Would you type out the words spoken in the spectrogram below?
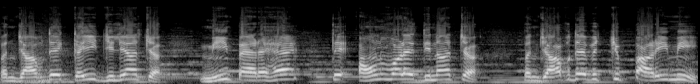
ਪੰਜਾਬ ਦੇ ਕਈ ਜ਼ਿਲ੍ਹਿਆਂ 'ਚ ਮੀਂਹ ਪੈ ਰਿਹਾ ਹੈ ਤੇ ਆਉਣ ਵਾਲੇ ਦਿਨਾਂ 'ਚ ਪੰਜਾਬ ਦੇ ਵਿੱਚ ਭਾਰੀ ਮੀਂਹ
